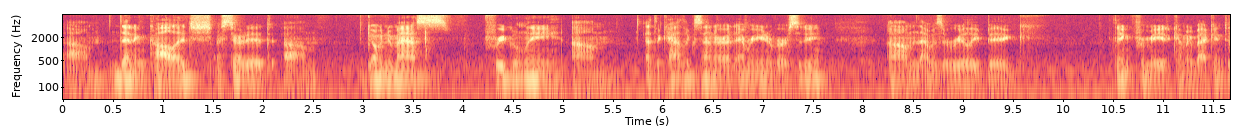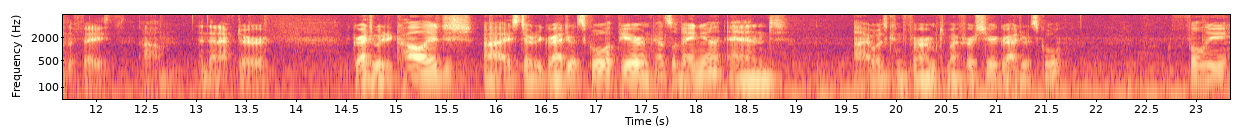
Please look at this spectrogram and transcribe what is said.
Um, then in college, I started um, going to Mass frequently um, at the Catholic Center at Emory University. Um, that was a really big thing for me to coming back into the faith. Um, and then after graduated college, I started graduate school up here in Pennsylvania, and I was confirmed my first year of graduate school. Fully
